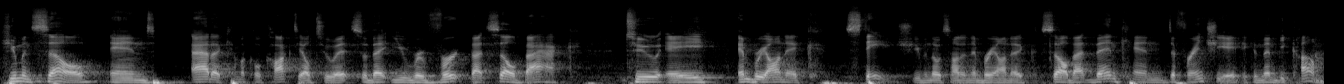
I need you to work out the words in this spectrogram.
human cell and add a chemical cocktail to it so that you revert that cell back to a embryonic stage even though it's not an embryonic cell that then can differentiate it can then become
